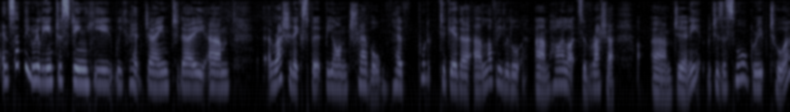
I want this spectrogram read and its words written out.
And something really interesting here, we've had Jane today. Um, a Russian expert beyond travel have put together a lovely little um, highlights of Russia um, journey, which is a small group tour,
